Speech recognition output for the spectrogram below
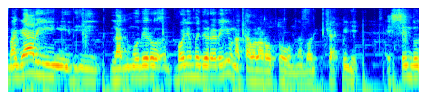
magari la modero, voglio moderare io una tavola rotonda, cioè quindi essendo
